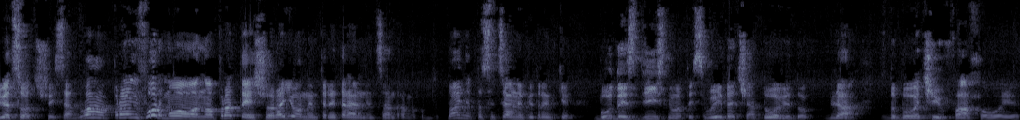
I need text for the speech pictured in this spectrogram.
962 проінформовано про те, що районним територіальним центром комплектування та соціальної підтримки буде здійснюватись видача довідок для здобувачів фахової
